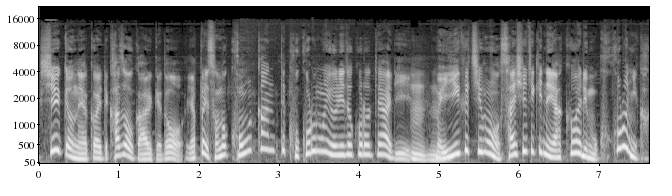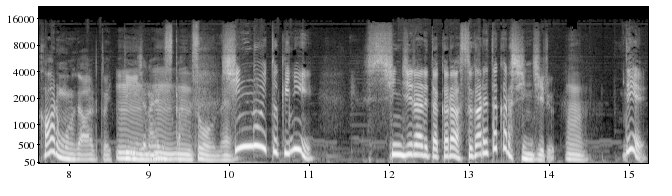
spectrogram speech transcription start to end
宗教の役割って数多くあるけどやっぱりその根幹って心の拠り所であり、うんうん。まあ、入り口も最終的な役割も心に関わるものであると言っていいじゃないですか。うんうんうんそうね。しんどい時に信じられたからすがれたから信じる。うんで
